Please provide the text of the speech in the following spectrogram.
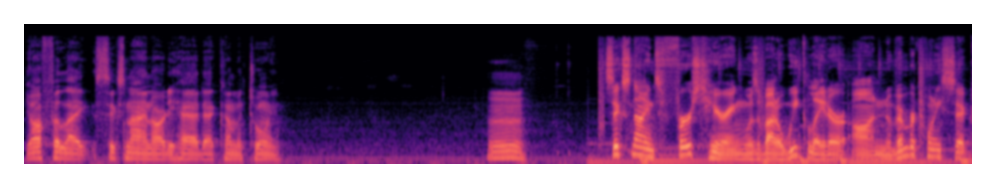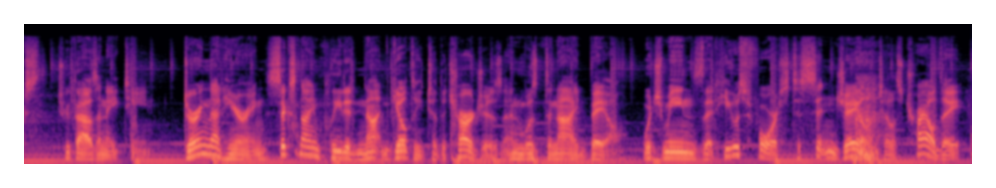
y'all feel like six nine already had that coming to him? Hmm. 6 9's first hearing was about a week later on November 26, 2018. During that hearing, 6 9 pleaded not guilty to the charges and was denied bail, which means that he was forced to sit in jail until his trial date,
